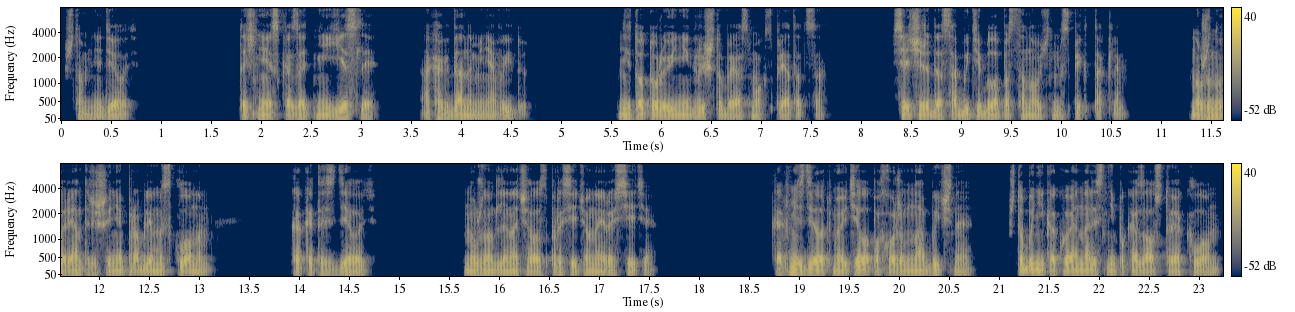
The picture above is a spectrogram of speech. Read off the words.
что мне делать? Точнее сказать, не если, а когда на меня выйдут. Не тот уровень игры, чтобы я смог спрятаться. Вся череда событий была постановочным спектаклем. Нужен вариант решения проблемы с клоном, Как это сделать? Нужно для начала спросить у нейросети. Как мне сделать мое тело похожим на обычное, чтобы никакой анализ не показал, что я клон?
